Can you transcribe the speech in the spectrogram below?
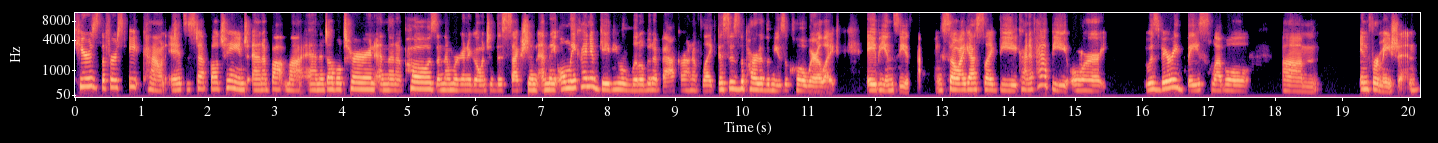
here's the first eight count. It's a step ball change and a battement and a double turn and then a pose. And then we're going to go into this section. And they only kind of gave you a little bit of background of like, this is the part of the musical where like A, B, and C is happening so I guess like be kind of happy or it was very base level um, information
